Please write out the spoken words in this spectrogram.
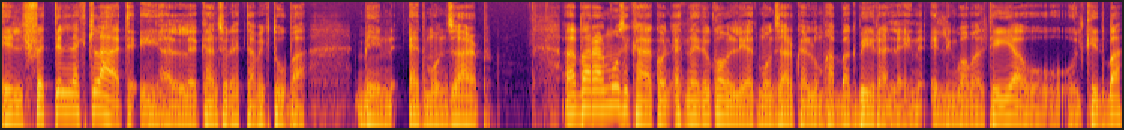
Il-Xfettillek Tlat hija l-kanzunetta miktuba minn Edmund Zarb. Eh, barra l-mużika kont qed ngħidilkom li Edmund Zarb kellu mħabba kbira lejn il-lingwa Maltija u l-kitba.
